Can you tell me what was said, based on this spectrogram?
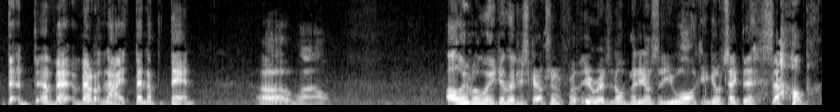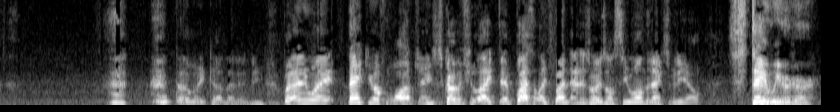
D uh, very nice. 10 out of 10. Oh, wow. I'll leave a link in the description for the original video so you all can go check this out. oh my god, that ending. But anyway, thank you all for watching. Subscribe if you liked it. Blast the like button. And as always, I'll see you all in the next video. Stay weirder!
